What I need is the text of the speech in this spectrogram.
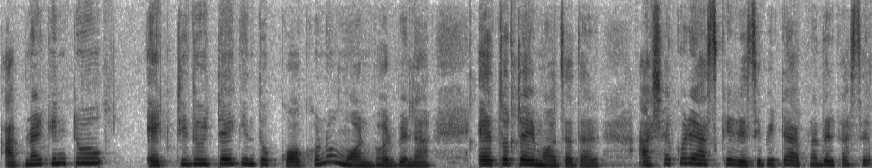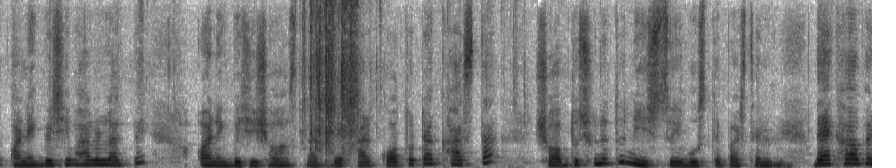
আপনার কিন্তু একটি দুইটাই কিন্তু কখনো মন ভরবে না এতটাই মজাদার। আশা করি আজকের রেসিপিটা আপনাদের কাছে অনেক বেশি ভালো লাগবে অনেক বেশি সহজ লাগবে। আর কতটা খাস্তা শব্দ শুনে তো নিশ্চয়ই বুঝতে পারছেন। দেখা হবে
